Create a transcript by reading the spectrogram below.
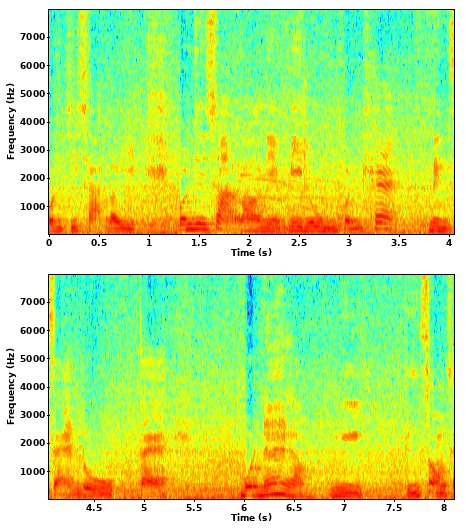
บนศีรษะเราอีก บนศีรษะเราเนี่ยมีรูขุมขนแค่หนึ่งแสนรูแต่บนหน้าเรามีถึงสองแส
